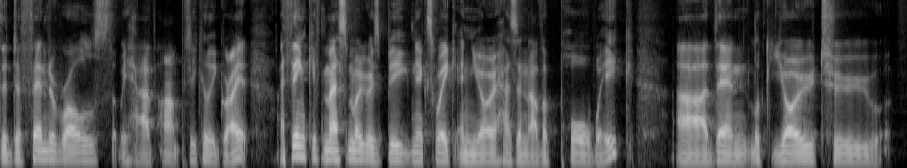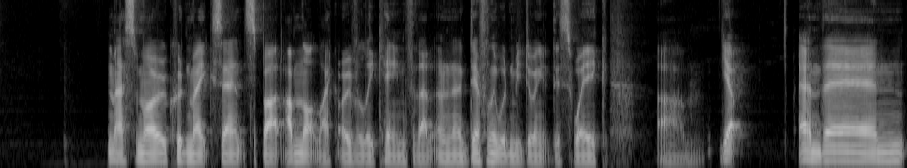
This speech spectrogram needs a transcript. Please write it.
the defender roles that we have aren't particularly great. I think if Massimo goes big next week and Yeo has another poor week, uh, then look, Yeo to Massimo could make sense, but I'm not like overly keen for that, and I definitely wouldn't be doing it this week. Um, yep, and then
